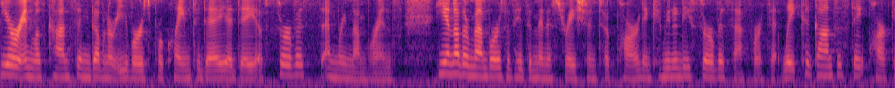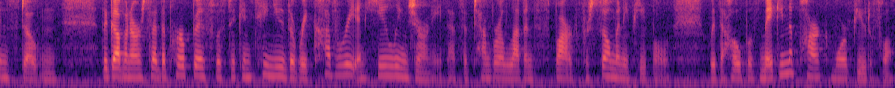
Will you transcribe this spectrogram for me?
Here in Wisconsin, Governor Evers proclaimed today a day of service and remembrance. He and other members of his administration took part in community service efforts at Lake Kegonsa State Park in Stoughton. The governor said the purpose was to continue the recovery and healing journey that September 11th sparked for so many people, with the hope of making the park more beautiful.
